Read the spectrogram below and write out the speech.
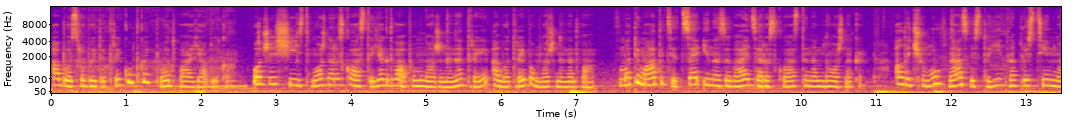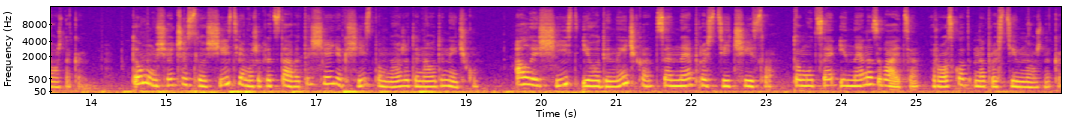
або зробити 3 кубки по 2 яблука. Отже, 6 можна розкласти як 2 помножене на 3, або 3 помножене на 2. В математиці це і називається розкласти на множники. Але чому в назві стоїть на прості множники? Тому що число 6 я можу представити ще як 6 помножити на одиничку. Але 6 і одиничка це не прості числа. Тому це і не називається розклад на прості множники.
